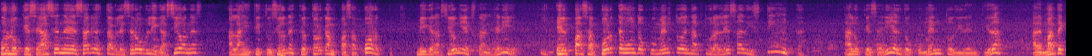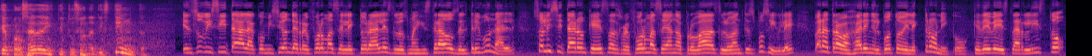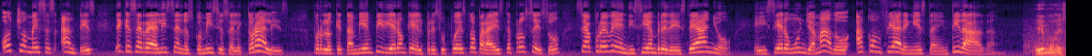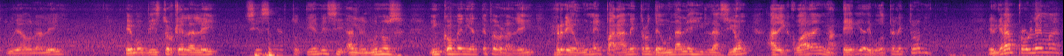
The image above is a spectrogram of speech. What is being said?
por lo que se hace necesario establecer obligaciones a las instituciones que otorgan pasaporte, migración y extranjería. El pasaporte es un documento de naturaleza distinta a lo que sería el documento de identidad, además de que procede de instituciones distintas. En su visita a la Comisión de Reformas Electorales, los magistrados del tribunal solicitaron que estas reformas sean aprobadas lo antes posible para trabajar en el voto electrónico, que debe estar listo ocho meses antes de que se realicen los comicios electorales, por lo que también pidieron que el presupuesto para este proceso se apruebe en diciembre de este año e hicieron un llamado a confiar en esta entidad. Hemos estudiado la ley, hemos visto que la ley, sí es cierto, tiene algunos inconveniente, pero la ley reúne parámetros de una legislación adecuada en materia de voto electrónico. El gran problema,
